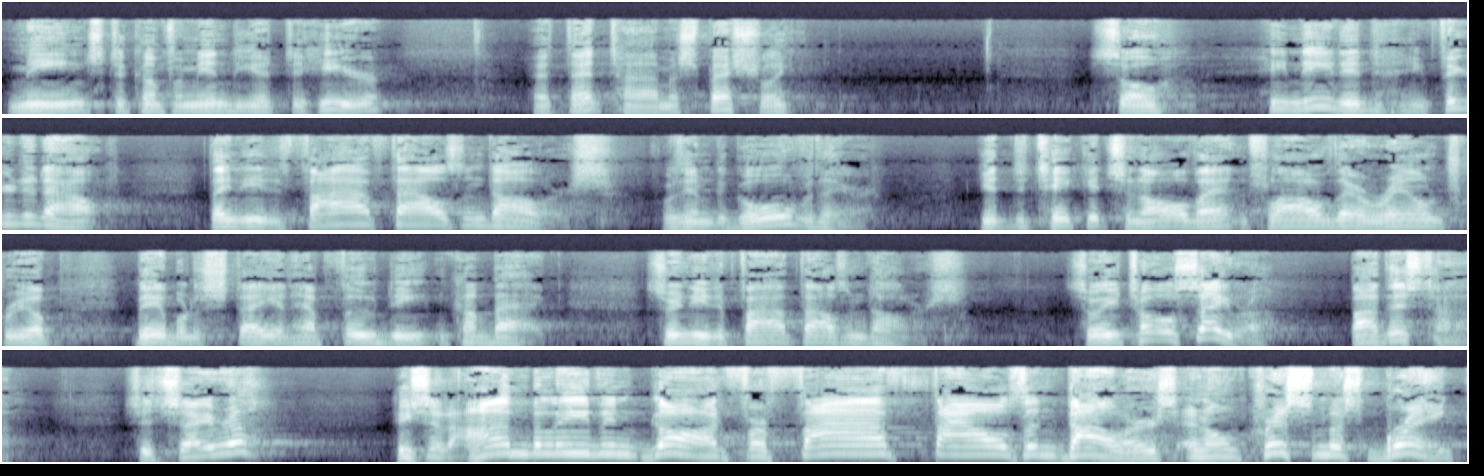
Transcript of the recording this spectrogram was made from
means to come from India to here at that time, especially. So he needed, he figured it out, they needed $5,000 for them to go over there, get the tickets and all that, and fly over there round trip, be able to stay and have food to eat and come back. So he needed $5,000. So he told Sarah by this time, said, Sarah, he said, I'm believing God for $5,000. And on Christmas break,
